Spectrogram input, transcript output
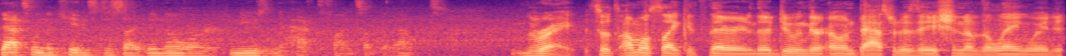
that's when the kids decide they no longer can use it and have to find something else. Right. So it's almost like it's they're they're doing their own bastardization of the language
